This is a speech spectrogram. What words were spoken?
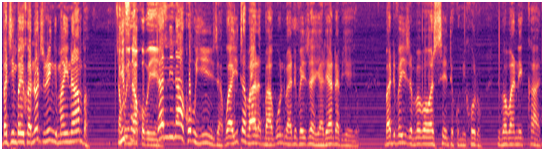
But mbayo cannot ring my number. Taninako buyinza. Bwayita ba- bagundi badvisor yali andabyeyo. Badvisor babawa sente ku mikolo nebawa ne card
